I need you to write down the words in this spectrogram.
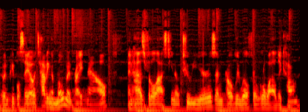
When people say, oh, it's having a moment right now and has for the last, you know, two years and probably will for a little while to come.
